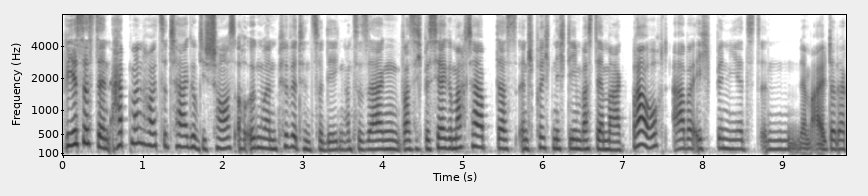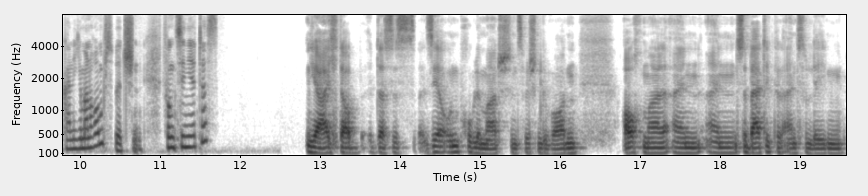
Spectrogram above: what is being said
Wie ist es denn? Hat man heutzutage die Chance, auch irgendwann einen Pivot hinzulegen und zu sagen, was ich bisher gemacht habe, das entspricht nicht dem, was der Markt braucht, aber ich bin jetzt in einem Alter, da kann ich immer noch umswitchen. Funktioniert das? Ja, ich glaube, das ist sehr unproblematisch inzwischen geworden auch mal ein, ein Sabbatical einzulegen,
